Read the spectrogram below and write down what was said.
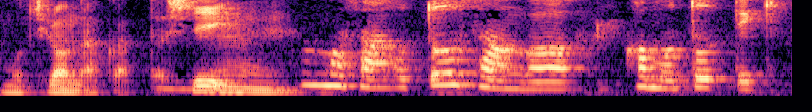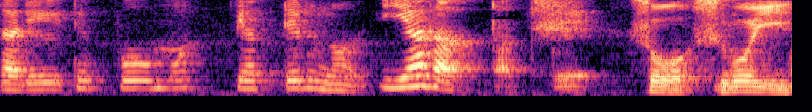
もちろんなかったし、うん。本間さんお父さんがカモ取ってきたり鉄砲もやってるの嫌だったって。そう、すごい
